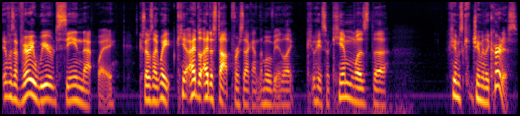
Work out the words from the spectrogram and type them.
it was a very weird scene that way. Because I was like, wait, Kim, I, had to, I had to stop for a second in the movie and like, okay, so Kim was the Kim's Jamie Lee Curtis,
